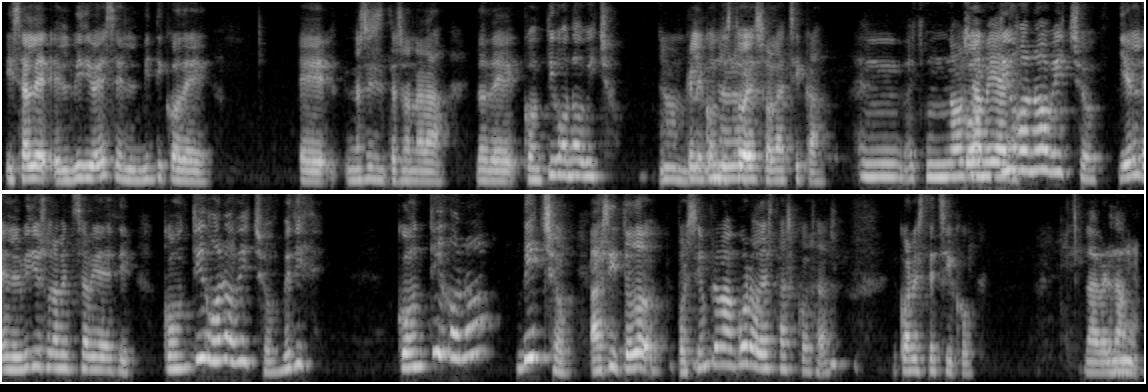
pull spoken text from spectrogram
Y sale, el vídeo es el mítico de, eh, no sé si te sonará, lo de contigo no, bicho, Mm, que le contestó no. eso la chica. Mm, No sabía. Contigo no, bicho. Y él en el vídeo solamente sabía decir, contigo no, bicho, me dice. Contigo no, bicho. Así todo, pues siempre me acuerdo de estas cosas con este chico. La verdad. Ya.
